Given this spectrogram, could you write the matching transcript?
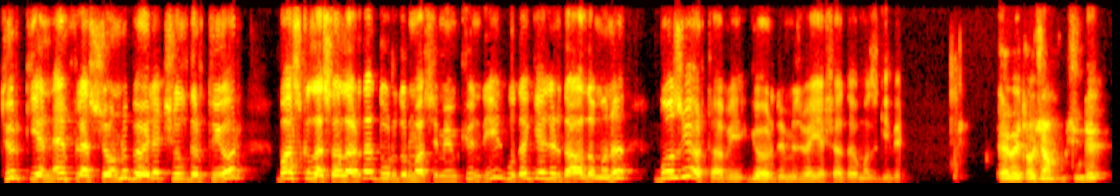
Türkiye'nin enflasyonunu böyle çıldırtıyor. Baskılasalar da durdurması mümkün değil. Bu da gelir dağılımını bozuyor tabii gördüğümüz ve yaşadığımız gibi. Evet hocam şimdi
